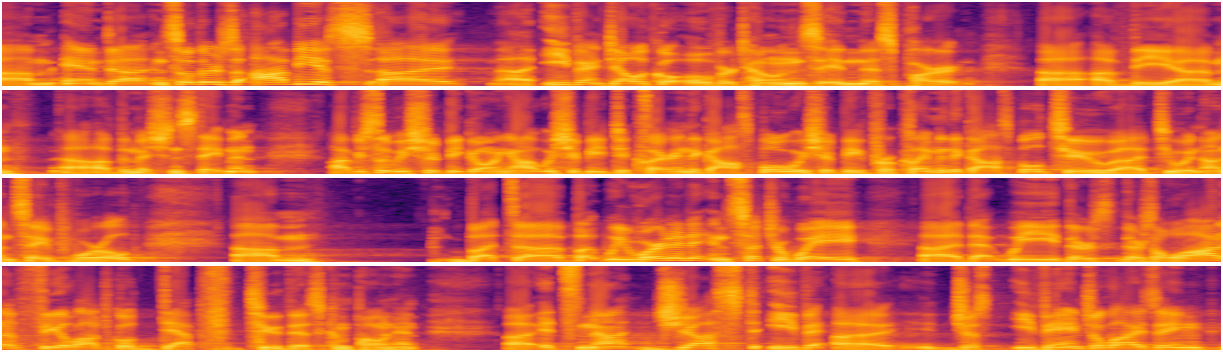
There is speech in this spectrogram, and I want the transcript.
Um, and, uh, and so there's obvious uh, uh, evangelical overtones in this part uh, of, the, um, uh, of the mission statement. Obviously, we should be going out, we should be declaring the gospel, we should be proclaiming the gospel to, uh, to an unsaved world. Um, but, but we worded it in such a way that we, there's, there's a lot of theological depth to this component. it's not just, eva- just evangelizing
